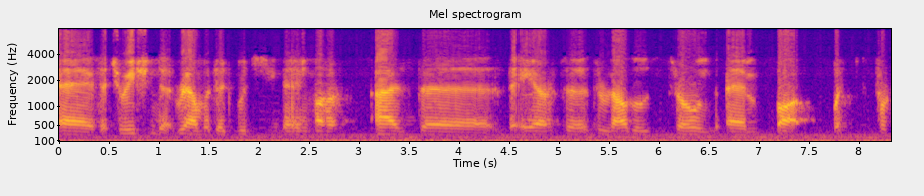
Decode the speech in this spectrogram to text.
uh, situation, that Real Madrid would see Neymar as the the heir to, to Ronaldo's throne. Um, but with, for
